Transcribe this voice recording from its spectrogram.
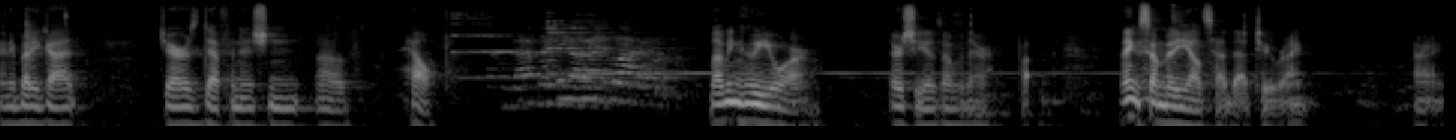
Anybody got Jared's definition of health? Loving who you are. There she is over there. I think somebody else had that too, right? All right.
